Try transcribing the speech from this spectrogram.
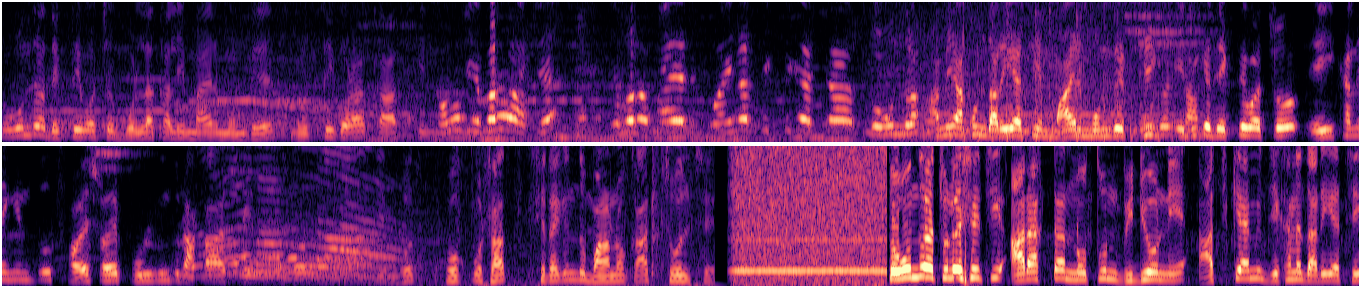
তো বন্ধুরা দেখতেই পাচ্ছ বল্লা কালী মায়ের মন্দিরে মূর্তি করার কাজ কিন্তু চমক এবারও আছে। এবারও মায়ের গয়নার দিক থেকে একটা তো বন্ধুরা আমি এখন দাঁড়িয়ে আছি মায়ের মন্দির ঠিক এদিকে দেখতে পাচ্ছ এইখানে কিন্তু শয়ে শয়ে ফুল কিন্তু রাখা আছে। ভোগ- প্রসাদ সেটা কিন্তু বানানো কাজ চলছে। তো বন্ধুরা চলে এসেছি আর একটা নতুন ভিডিও নিয়ে। আজকে আমি যেখানে দাঁড়িয়ে আছি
